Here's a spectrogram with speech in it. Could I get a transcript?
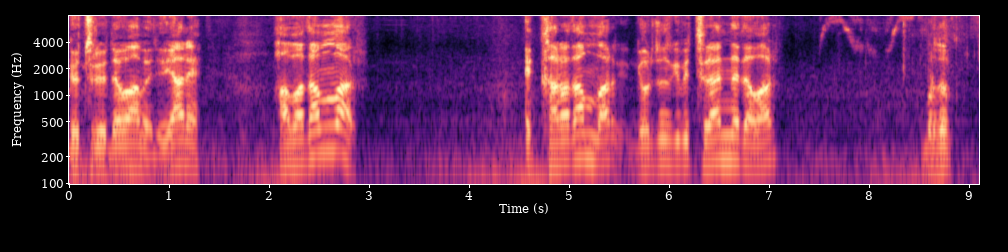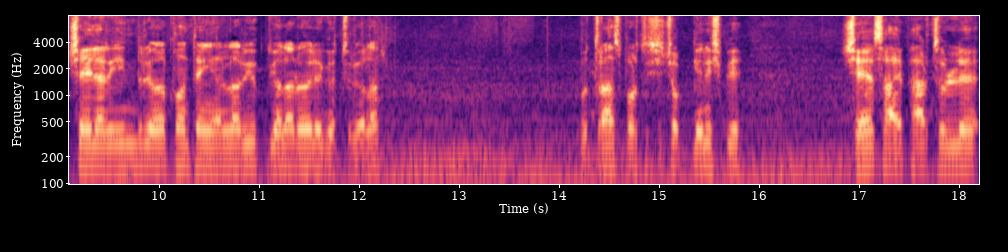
Götürüyor devam ediyor. Yani havadan var. E karadan var. Gördüğünüz gibi trenle de var. Burada şeyleri indiriyorlar, konteynerleri yüklüyorlar, öyle götürüyorlar. Bu transport işi çok geniş bir şeye sahip. Her türlü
